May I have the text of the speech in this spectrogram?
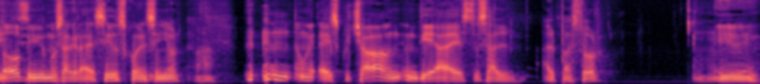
todos vivimos agradecidos con el Señor. Escuchaba un, día estos al, al pastor Eh,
